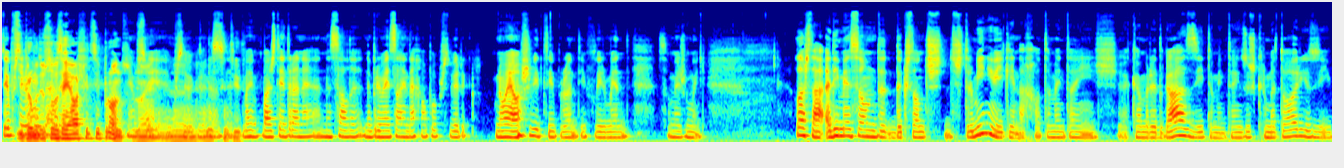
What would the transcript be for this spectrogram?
Eu e percebo para muitas pessoas é Auschwitz e pronto, não é? é nesse sentido. Bem, basta entrar na, na sala, na primeira sala em Dachau para perceber que não é Auschwitz e pronto, infelizmente são mesmo muitos. Lá está, a dimensão de- da questão de, de extermínio e que em Dachau também tens a câmara de gás e também tens os crematórios e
